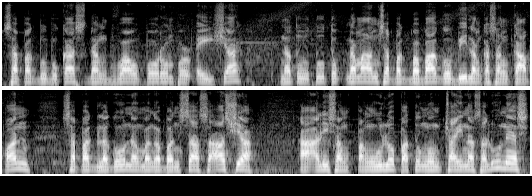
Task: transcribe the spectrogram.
sa pagbubukas ng Buao Forum for Asia natututok naman sa pagbabago bilang kasangkapan sa paglago ng mga bansa sa Asia. Aalis ang Pangulo patungong China sa lunes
